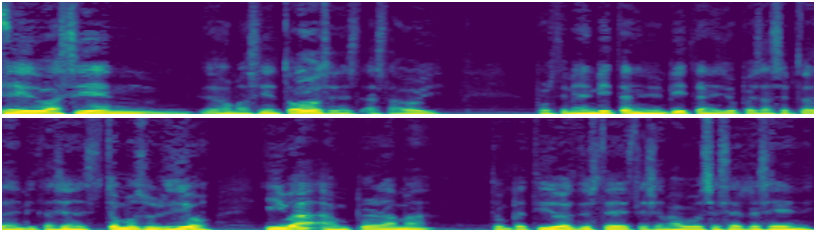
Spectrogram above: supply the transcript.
He ido a 100, creo como a 100 todos en hasta hoy. Porque me invitan y me invitan y yo pues acepto las invitaciones. ¿Cómo surgió? Iba a un programa competidor de ustedes que se llama Voces RCN.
